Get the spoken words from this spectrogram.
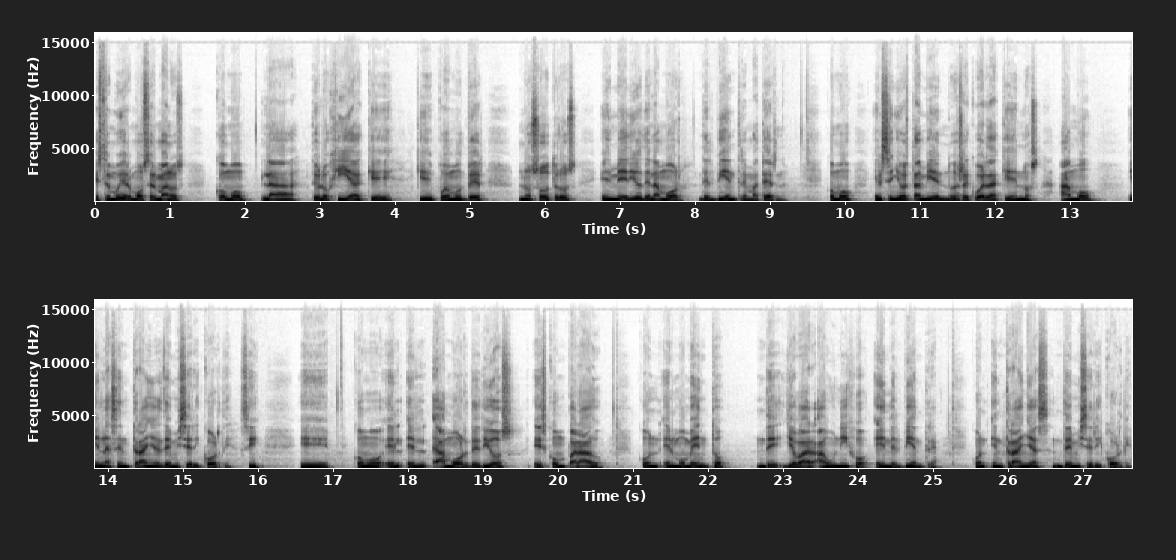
esto es muy hermoso, hermanos, como la teología que, que podemos ver nosotros en medio del amor del vientre materno. Como el Señor también nos recuerda que nos amó en las entrañas de misericordia, ¿sí? Eh, como el, el amor de Dios es comparado con el momento de llevar a un hijo en el vientre, con entrañas de misericordia.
